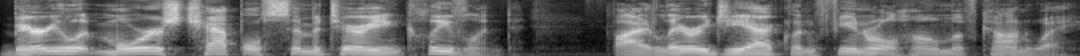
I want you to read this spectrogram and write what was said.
Burial at Moores Chapel Cemetery in Cleveland by Larry G. Ackland Funeral Home of Conway.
